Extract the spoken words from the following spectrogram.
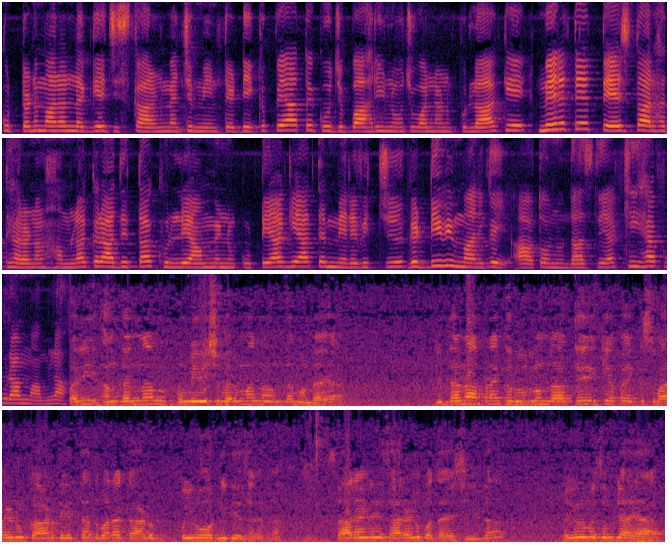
ਕੁੱਟਣ ਮਾਰਨ ਲੱਗੇ, ਜਿਸ ਕਾਰਨ ਮੈਂ ਜ਼ਮੀਨ ਤੇ ਡਿੱਗ ਪਿਆ ਤੇ ਕੁਝ ਬਾਹਰੀ ਨੌਜਵਾਨਾਂ ਨੂੰ ਬੁਲਾ ਕੇ ਮੇਰੇ ਤੇ ਤੇਜ਼ਧਾਰ ਹਥਿਆਰਾਂ ਨਾਲ ਹਮਲਾ ਕਰਾ ਦਿੱਤਾ। ਖੁੱਲੇਆਮ ਮੈਨੂੰ ਕੁੱਟਿਆ ਗਿਆ ਤੇ ਮੇਰੇ ਵਿੱਚ ਗੱਡੀ ਵੀ ਮਾਰੀ ਗਈ। ਆ ਤੁਹਾਨੂੰ ਦੱਸ ਦੱਸਦੇ ਆ ਕੀ ਹੈ ਪੂਰਾ ਮਾਮਲਾ। ਭਾਜੀ ਅੰਦਰ ਨਾ ਉਮੇਸ਼ ਵਰਮਾ ਨਾਮ ਦਾ ਮੁੰਡਾ ਆ। ਜਿੱਦਾਂ ਨਾ ਆਪਣਾ ਇੱਕ ਰੂਲ ਹੁੰਦਾ ਉੱਥੇ ਕਿ ਆਪਾਂ ਇੱਕ ਸਵਾਰੀ ਨੂੰ ਕਾਰਡ ਦੇ ਦਿੱਤਾ ਦੁਬਾਰਾ ਕਾਰਡ ਕੋਈ ਹੋਰ ਨਹੀਂ ਦੇ ਸਕਦਾ। ਸਾਰਿਆਂ ਨੇ ਸਾਰਿਆਂ ਨੂੰ ਪਤਾ ਇਸ ਚੀਜ਼ ਦਾ। ਭਾਈ ਉਹਨੂੰ ਮੈਂ ਸਮਝਾਇਆ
